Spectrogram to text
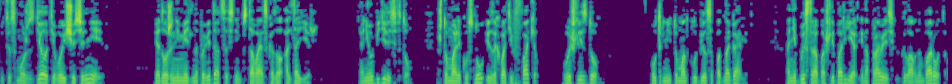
и ты сможешь сделать его еще сильнее. Я должен немедленно повидаться с ним, вставая, сказал Альтаир. Они убедились в том, что Малик уснул и, захватив факел, вышли из дома. Утренний туман клубился под ногами. Они быстро обошли барьер и направились к главным воротам.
